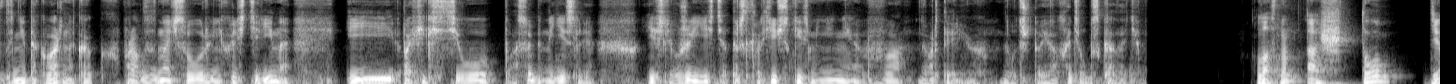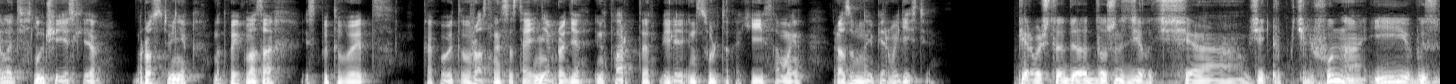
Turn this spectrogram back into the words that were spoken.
это не так важно, как, правда, знать свой уровень холестерина и пофиксить его, особенно если, если уже есть атеросклеротические изменения в, в артериях. Вот что я хотел бы сказать. Классно. А что делать в случае, если родственник на твоих глазах испытывает какое-то ужасное состояние вроде инфаркта или инсульта? Какие самые разумные первые действия? Первое, что я должен сделать, э, взять трубку телефона и выз...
